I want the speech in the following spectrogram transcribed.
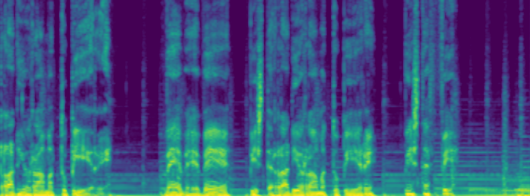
Radioraamattupiiri. Yle.fi.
